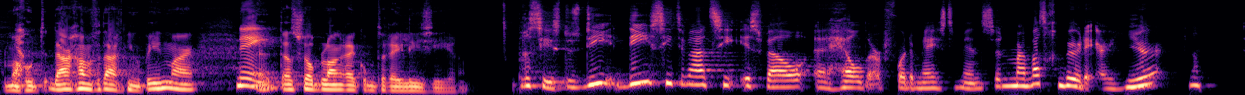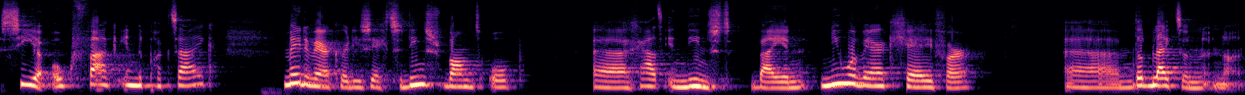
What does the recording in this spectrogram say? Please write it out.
Maar Ja. goed, daar gaan we vandaag niet op in, maar Nee, dat is wel belangrijk om te realiseren. Precies. Dus die, die situatie is wel eh, helder voor de meeste mensen. Maar wat gebeurde er hier? En dat zie je ook vaak in de praktijk. Medewerker die zegt zijn dienstverband op, eh, gaat in dienst bij een nieuwe werkgever. Ehm, dat blijkt een,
